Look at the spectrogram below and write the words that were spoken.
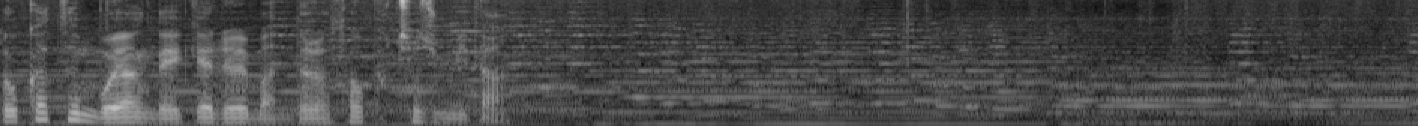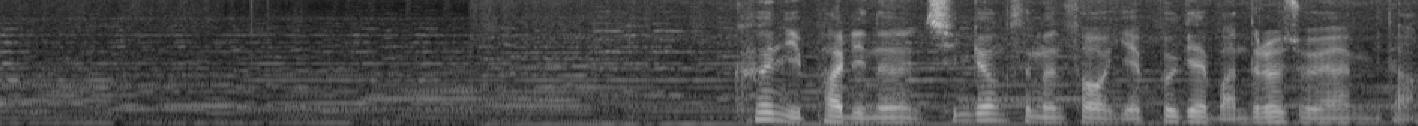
똑같은 모양 4개를 만들어서 붙여줍니다. 큰 이파리는 신경 쓰면서 예쁘게 만들어줘야 합니다.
